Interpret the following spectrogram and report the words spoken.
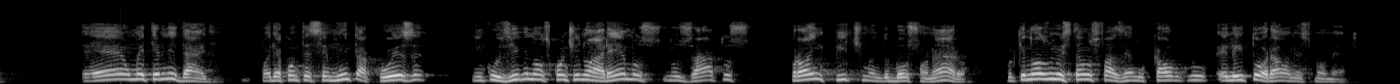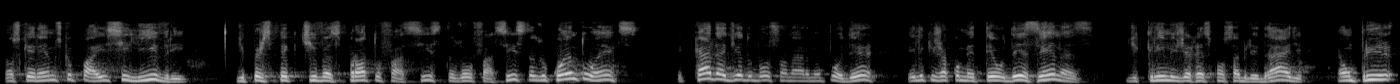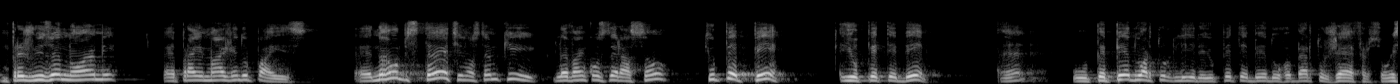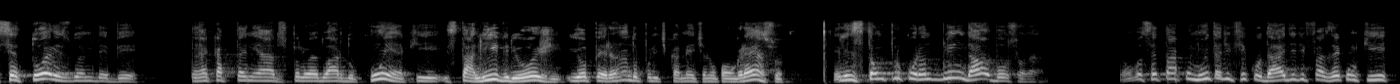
é uma eternidade. Pode acontecer muita coisa, inclusive nós continuaremos nos atos pró-impeachment do Bolsonaro, porque nós não estamos fazendo cálculo eleitoral nesse momento. Nós queremos que o país se livre de perspectivas proto-fascistas ou fascistas o quanto antes. E cada dia do Bolsonaro no poder, ele que já cometeu dezenas de crimes de responsabilidade, é um, pre um prejuízo enorme é, para a imagem do país. É, não obstante, nós temos que levar em consideração que o PP e o PTB, né, o PP do Arthur Lira e o PTB do Roberto Jefferson, os setores do MDB, né, capitaneados pelo Eduardo Cunha, que está livre hoje e operando politicamente no Congresso, eles estão procurando blindar o Bolsonaro. Então você está com muita dificuldade de fazer com que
